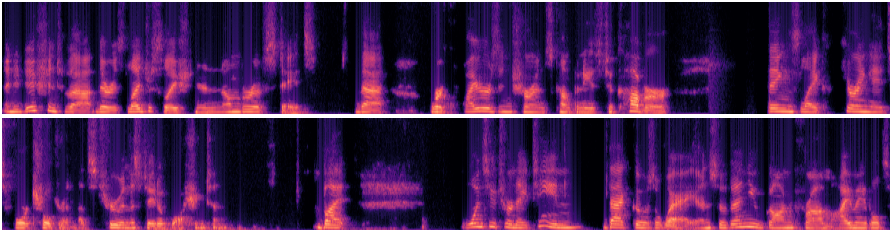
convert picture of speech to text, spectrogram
In addition to that, there is legislation in a number of states that requires insurance companies to cover things like hearing aids for children. That's true in the state of Washington. But once you turn 18, that goes away. And so then you've gone from I'm able to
